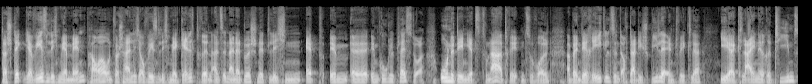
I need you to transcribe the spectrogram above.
Da steckt ja wesentlich mehr Manpower und wahrscheinlich auch wesentlich mehr Geld drin, als in einer durchschnittlichen App im, äh, im Google Play Store. Ohne den jetzt zu nahe treten zu wollen. Aber in der Regel sind auch da die Spieleentwickler eher kleinere Teams,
